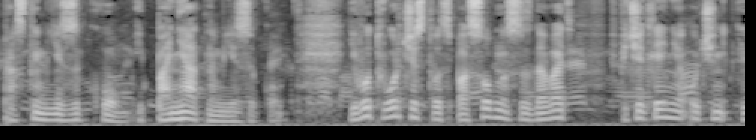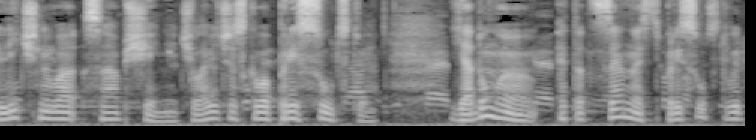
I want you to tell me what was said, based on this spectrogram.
простым языком и понятным языком. Его творчество способно создавать впечатление очень личного сообщения, человеческого присутствия. Я думаю, эта ценность присутствует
